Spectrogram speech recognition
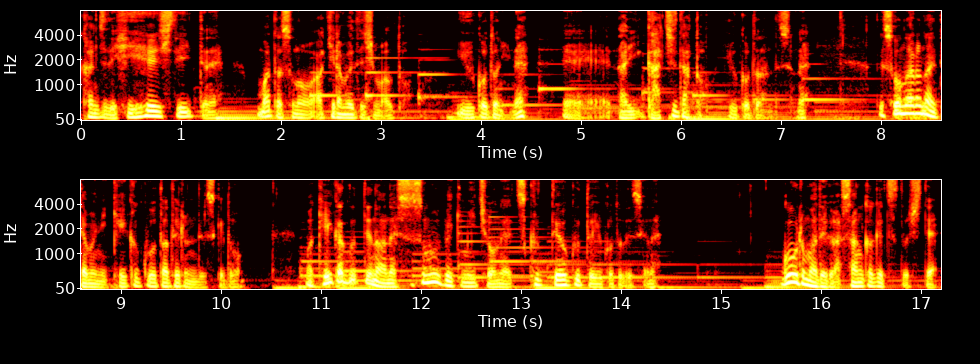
感じで疲弊していってねまたその諦めてしまうということにね、えー、なりがちだということなんですよね。でそうならないために計画を立てるんですけど、まあ、計画っていうのはね進むべき道をね作っておくということですよね。ゴールまでが3ヶ月として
